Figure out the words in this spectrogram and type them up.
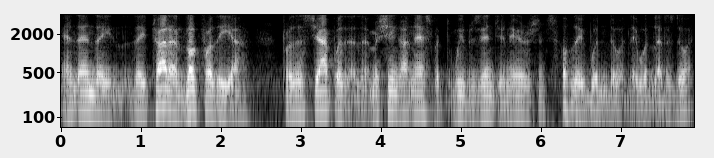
and then they they try to look for the. Uh, for this Jap with the machine gun nest, but we was engineers, and so they wouldn't do it. They wouldn't let us do it.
